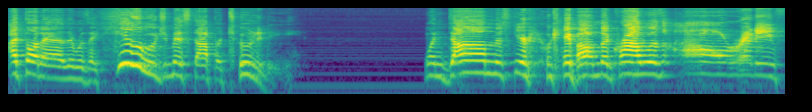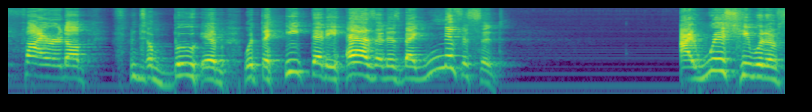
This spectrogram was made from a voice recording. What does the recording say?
I thought uh, there was a huge missed opportunity. When Dom Mysterio came out and the crowd was already fired up to boo him with the heat that he has and is magnificent. I wish he would have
